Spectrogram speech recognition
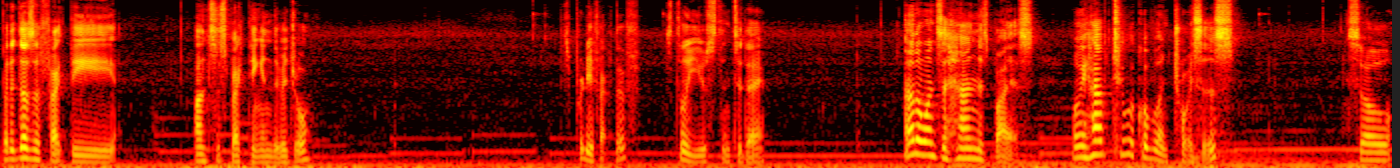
but it does affect the unsuspecting individual. It's pretty effective, still used in today. Another one's the handedness bias. When we have two equivalent choices, so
